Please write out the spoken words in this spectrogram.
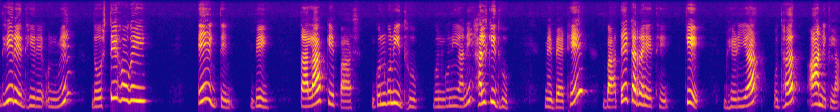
धीरे धीरे उनमें दोस्ती हो गई। एक दिन वे तालाब के पास गुनगुनी धूप, गुनगुनी यानी हल्की धूप में बैठे बातें कर रहे थे कि भेड़िया उधर आ निकला।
